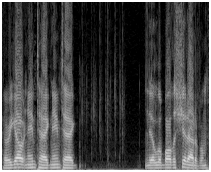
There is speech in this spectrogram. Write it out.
Here we go, name tag, name tag. Yeah, lowball the shit out of him.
